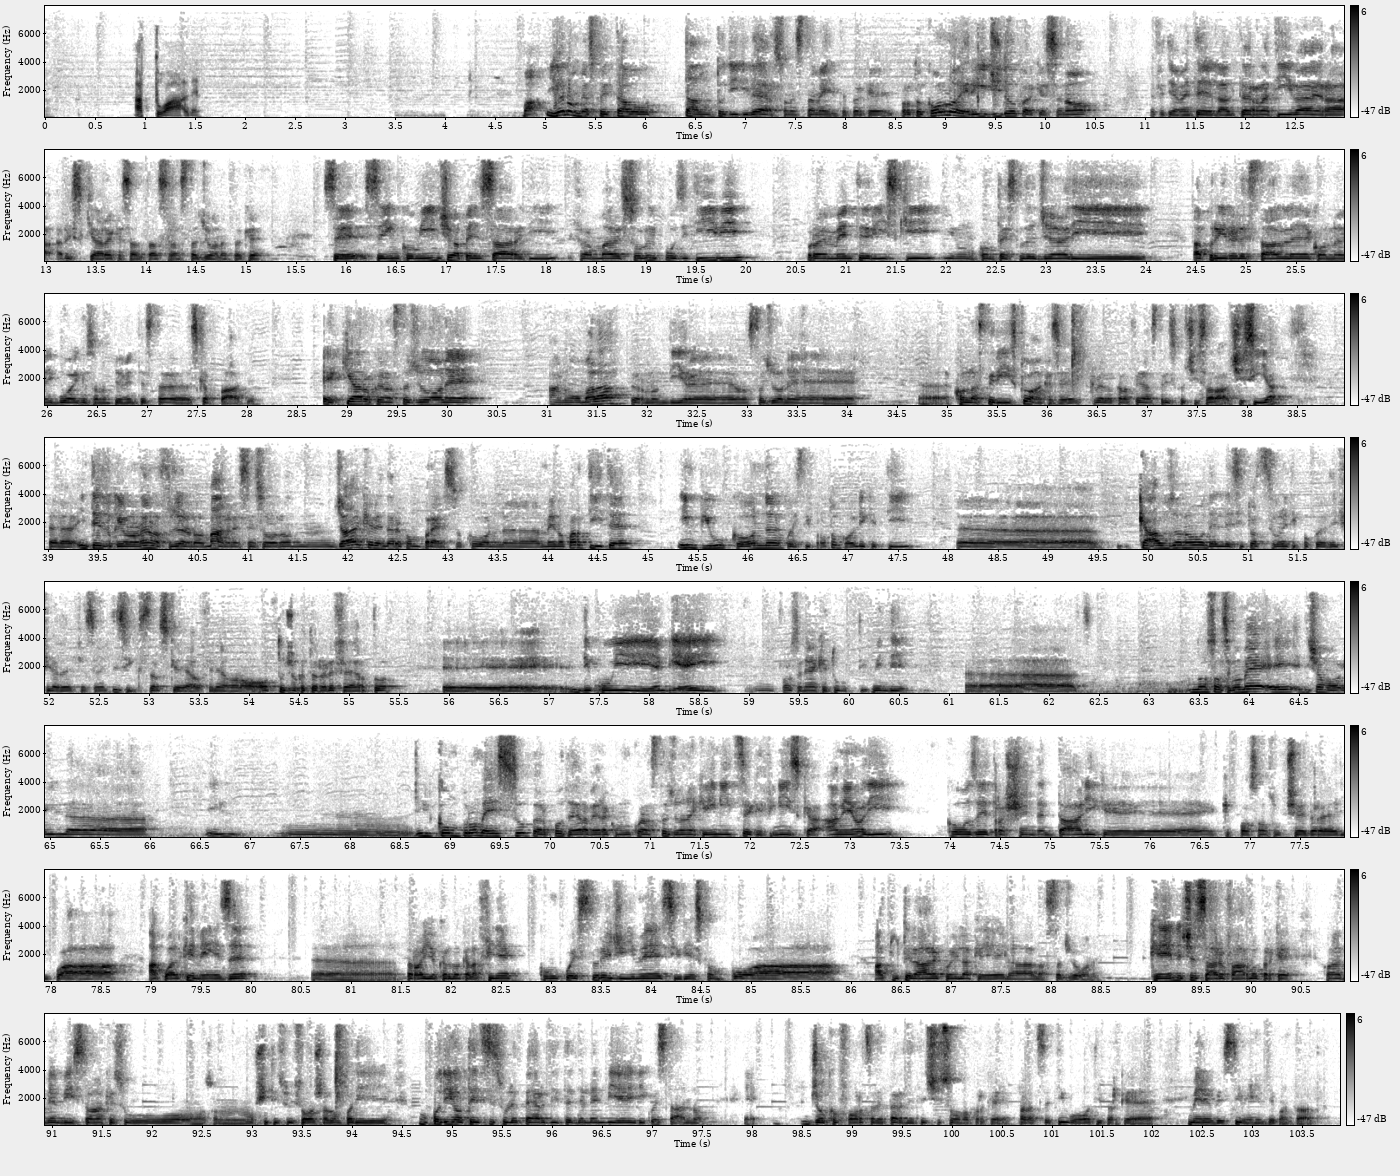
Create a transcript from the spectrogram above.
attuale. Ma io non mi aspettavo tanto di diverso onestamente, perché il protocollo è rigido perché sennò effettivamente l'alternativa era rischiare che saltasse la stagione, perché se, se incominci a pensare di fermare solo i positivi, probabilmente rischi in un contesto del genere di aprire le stalle con i buoi che sono ampiamente sta- scappati. È chiaro che è una stagione anomala, per non dire una stagione eh, con l'asterisco, anche se credo che alla fine l'asterisco ci, sarà, ci sia. Eh, inteso che non è una stagione normale, nel senso non, già il calendario compresso con eh, meno partite, in più con questi protocolli che ti eh, causano delle situazioni tipo quelle dei Philadelphia 76ers che alla fine avevano 8 giocatori referto eh, di cui NBA forse neanche tutti quindi eh, non so secondo me è diciamo il, il, mm, il compromesso per poter avere comunque una stagione che inizia e che finisca a meno di cose trascendentali che, che possono succedere di qua a qualche mese. Eh, però io credo che alla fine con questo regime si riesca un po' a, a tutelare quella che è la, la, stagione, che è necessario farlo perché come abbiamo visto anche su sono usciti sui social un po' di, un po di notizie sulle perdite dell'NBA di quest'anno e gioco forza le perdite ci sono perché palazzetti vuoti, perché meno investimenti e quant'altro.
